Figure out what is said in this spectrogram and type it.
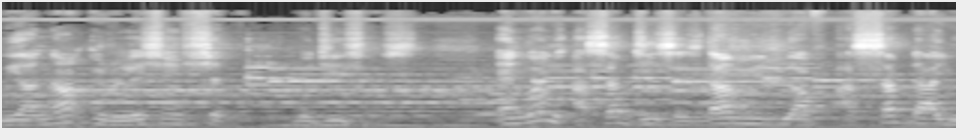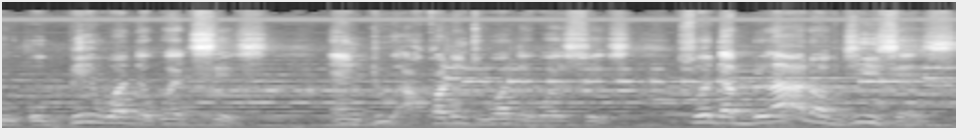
we are now in relationship with Jesus. And when you accept Jesus, that means you have accepted that you obey what the word says and do according to what the word says. So the blood of Jesus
